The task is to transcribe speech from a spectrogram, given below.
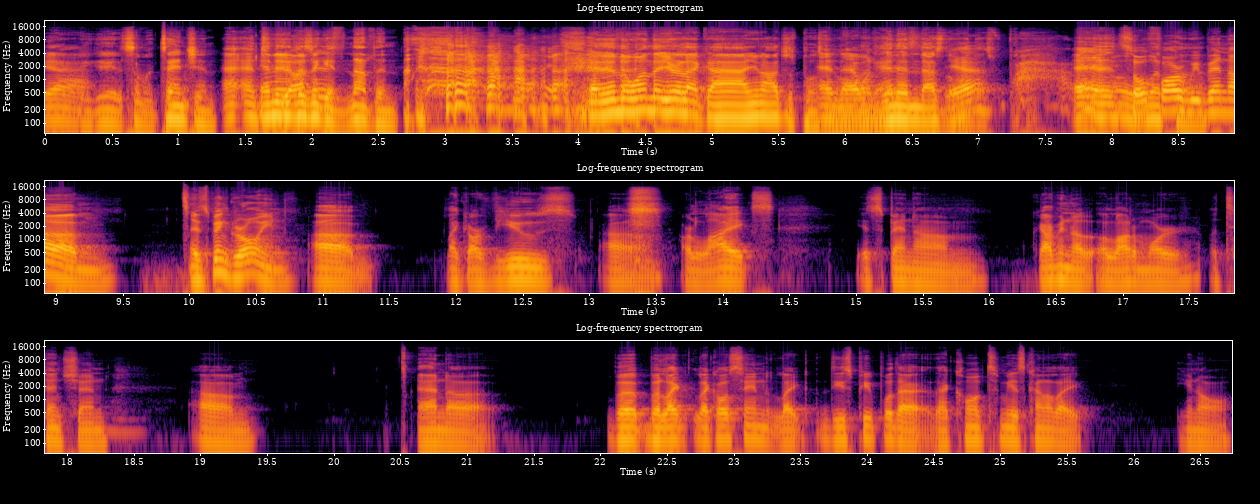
Yeah. like, get some attention, And- and, and then be it doesn't get nothing. and then the one that you're like, ah, you know, I'll just post And that one and then that's the Yeah. one that's wow. and, Oh, so far the- we've been um it's been growing um like our views um our likes it's been um grabbing a, a lot of more attention um and uh but but like like i was saying like these people that that come up to me it's kind of like you know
